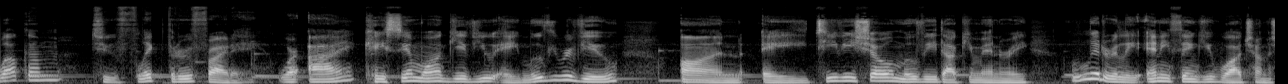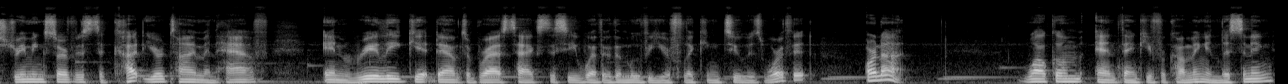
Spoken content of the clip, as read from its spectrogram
Welcome to Flick Through Friday, where I, KCMY, give you a movie review on a TV show, movie, documentary, literally anything you watch on a streaming service to cut your time in half and really get down to brass tacks to see whether the movie you're flicking to is worth it or not. Welcome and thank you for coming and listening.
